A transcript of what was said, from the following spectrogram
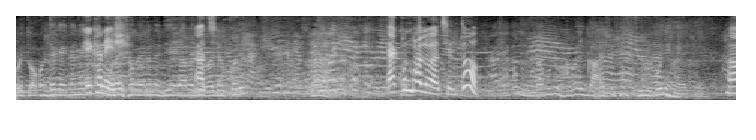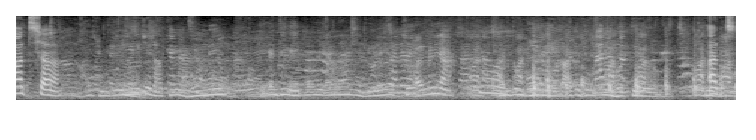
ওই তখন থেকে এখানে এখানে সব এখানে দিয়ে গেল আচ্ছা। যোগাযোগ করে। হ্যাঁ। এখন ভালো আছেন তো? এখন মোটামুটি ভালোই গায়ে সব চুলকনি হয়েছে। আচ্ছা। চুলকনি হয়েছে রাত্রে ঘুম নেই। এখান থেকে এই পর্যন্ত যাচ্ছে ভর্তি হলো আচ্ছা।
